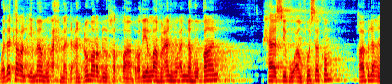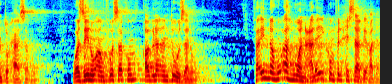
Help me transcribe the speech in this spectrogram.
وذكر الإمام أحمد عن عمر بن الخطاب رضي الله عنه أنه قال حاسبوا أنفسكم قبل أن تحاسبوا وزنوا أنفسكم قبل أن توزنوا فإنه أهون عليكم في الحساب غدا.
